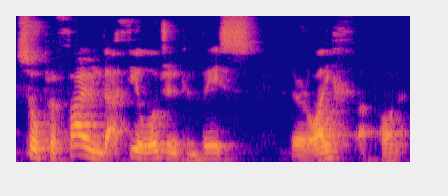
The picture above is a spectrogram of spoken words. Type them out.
so profound that a theologian can base their life upon it.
